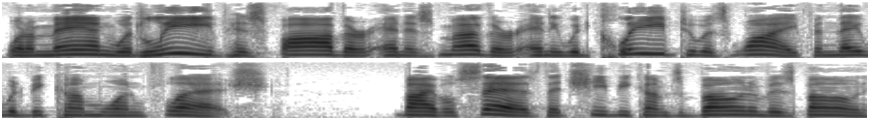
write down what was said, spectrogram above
when a man would leave his father and his mother and he would cleave to his wife and they would become one flesh. Bible says that she becomes bone of his bone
